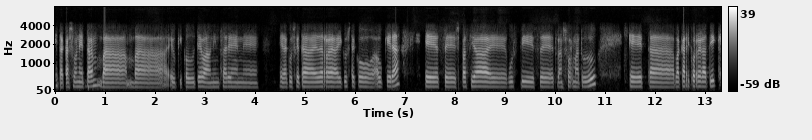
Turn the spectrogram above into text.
Eta kasu honetan, ba, ba eukiko dute ba honintzaren e, erakusketa ederra ikusteko aukera, ez espazioa e, guztiz e, transformatu du, eta bakarrik horregatik,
